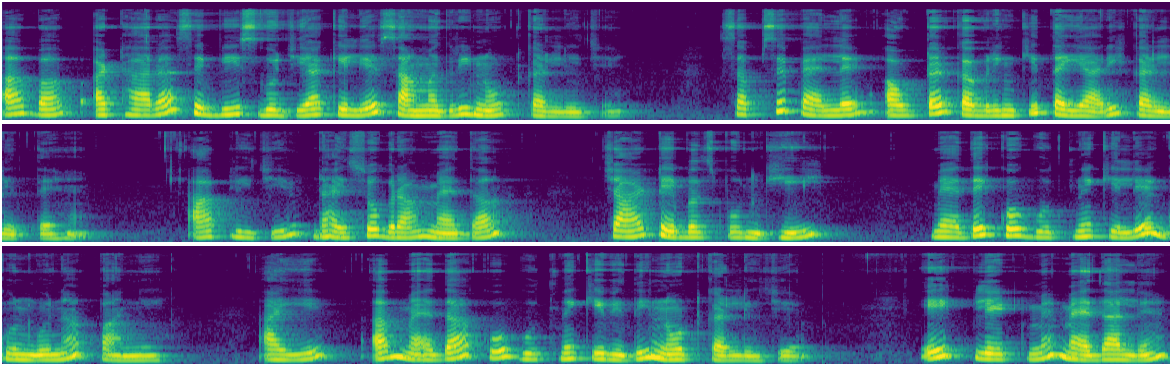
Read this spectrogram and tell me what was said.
अब आप 18 से 20 गुजिया के लिए सामग्री नोट कर लीजिए। सबसे पहले आउटर कवरिंग की तैयारी कर लेते हैं। आप लीजिए 250 ग्राम मैदा, चार टेबलस्पून घी मैदे को गूंथने के लिए गुनगुना पानी। आइए अब मैदा को गूँथने की विधि नोट कर लीजिए। एक प्लेट में मैदा लें,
